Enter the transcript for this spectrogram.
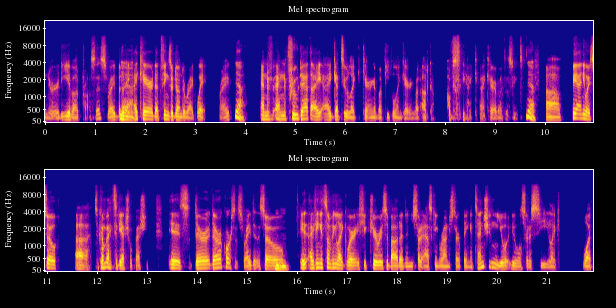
nerdy about process, right? But yeah. I, I, care that things are done the right way, right? Yeah. And and through that, I, I get to like caring about people and caring about outcome. Obviously, I, I care about those things. Yeah. Uh, yeah. Anyway, so uh, to come back to the actual question, is there there are courses, right? So mm-hmm. it, I think it's something like where if you're curious about it and you start asking around, you start paying attention, you you will sort of see like what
